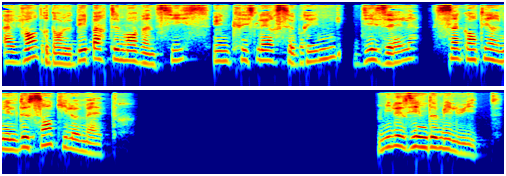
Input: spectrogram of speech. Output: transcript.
À vendre dans le département 26, une Chrysler Sebring, diesel, 51 200 km. Millésime 2008.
